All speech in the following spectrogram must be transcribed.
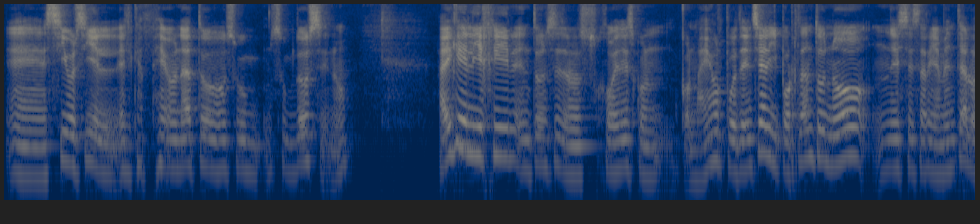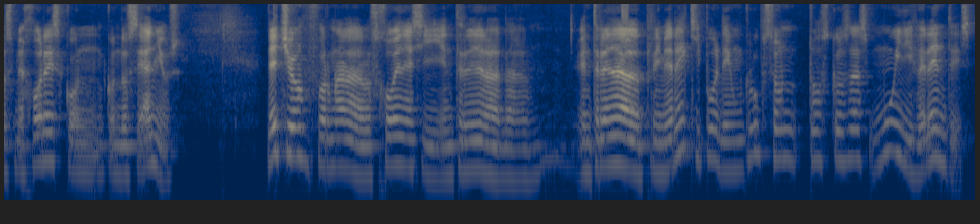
eh, sí o sí el, campeonato sub-12, sub ¿no? Hay que elegir entonces a los jóvenes con, mayor potencial y por tanto no necesariamente a los mejores con, 12 años. De hecho, formar a los jóvenes y entrenar al, entrenar al primer equipo de un club son dos cosas muy diferentes.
